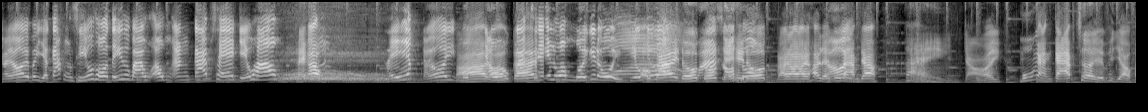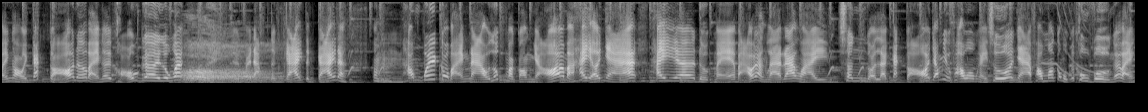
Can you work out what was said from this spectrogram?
trời ơi bây giờ cắt một xíu thôi tí tôi bao ông ăn cáp xe chịu không? Thiệt không Thiệt trời ơi một À, chầu ok. cáp xe luôn 10 cái đùi chịu chưa? Ok được Quá được Vậy thì được. Rồi rồi thôi để tôi làm cho. Ai, Trời ơi Muốn ăn KFC bây giờ phải ngồi cắt cỏ nữa bạn ơi Khổ ghê luôn á. Ai, Phải đập từng cái từng cái nè. Không biết có bạn nào lúc mà còn nhỏ mà hay ở nhà Hay ờ, được mẹ bảo rằng là ra ngoài sân gọi là cắt cỏ Giống như Phong không? Ngày xưa nhà Phong có một cái khu vườn á bạn.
